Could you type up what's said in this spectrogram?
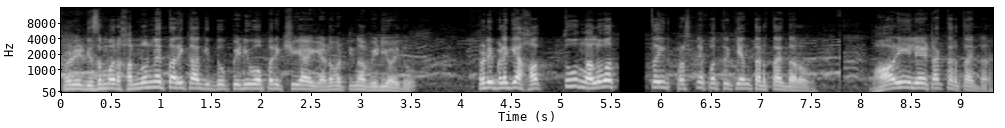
ನೋಡಿ ಡಿಸೆಂಬರ್ ಹನ್ನೊಂದನೇ ತಾರೀಕಾಗಿದ್ದು ಪಿ ಡಿ ಒ ಪರೀಕ್ಷೆಗೆ ಎಡವಟ್ಟಿನ ವಿಡಿಯೋ ಇದು. ನೋಡಿ ಬೆಳಗ್ಗೆ ಹತ್ತು ನಲವತ್ತೈದು ಪ್ರಶ್ನೆ ಪತ್ರಿಕೆ ಅಂತ ತರ್ತಾ ಇದ್ದಾರೆ ಅವರು. ಭಾರಿ ಲೇಟಾಗಿ ತರ್ತಾ ಇದ್ದಾರೆ.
